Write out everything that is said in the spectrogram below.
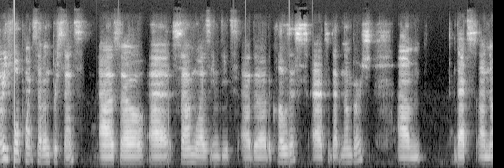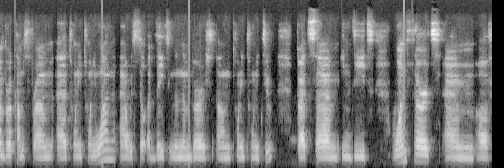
34.7%. Uh, so uh, Sam was indeed uh, the, the closest uh, to that numbers. Um, that uh, number comes from uh, 2021. we're still updating the numbers on 2022, but um, indeed, one third um, of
